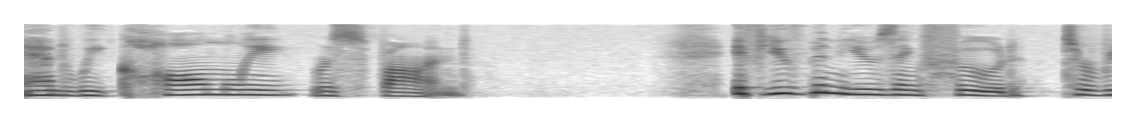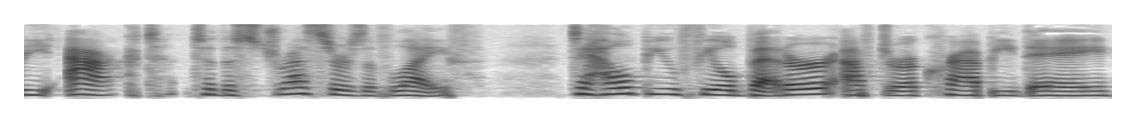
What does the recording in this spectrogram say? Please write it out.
and we calmly respond. If you've been using food to react to the stressors of life, to help you feel better after a crappy day,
